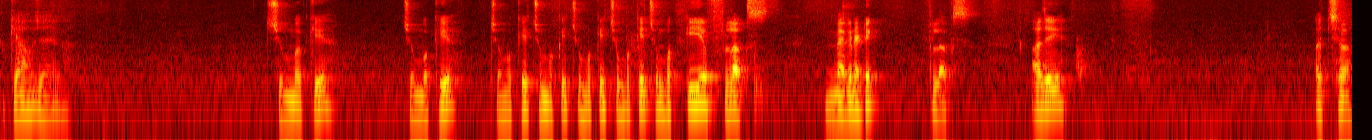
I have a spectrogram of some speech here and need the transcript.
तो क्या हो जाएगा? चुंबकीय चुंबकीय चुंबकीय चुंबकीय चुंबकीय चुंबकीय चुंबकीय फ्लक्स। मैग्नेटिक फ्लक्स। आ जाइए। अच्छा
